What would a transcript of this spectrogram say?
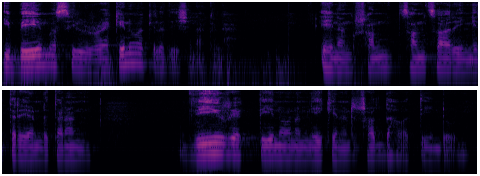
ඉබේම සිල් රැකෙනවා කියලා දේශනා කළා. එහෙනම් සංසාරයෙන් එතර යන්න තරම් වීරයක් තියෙනවා නම් ඒ කෙනාට ශ්‍රද්ධාවක් තියෙන්න ඕනේ.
